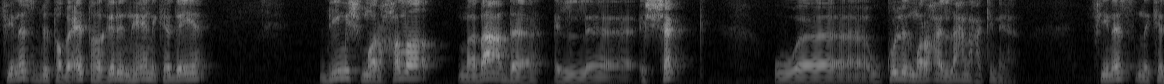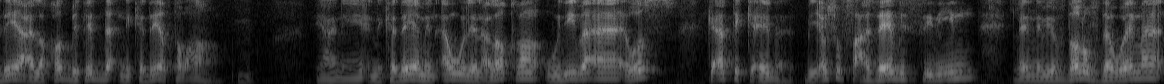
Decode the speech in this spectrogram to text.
في ناس بطبيعتها غير إن هي نكدية دي مش مرحلة ما بعد ال- الشك وكل المراحل اللي إحنا حكيناها في ناس نكدية علاقات بتبدأ نكدية بطبعها يعني نكدية من أول العلاقة ودي بقى بص كآبة الكآبة بيعيشوا في عذاب السنين لأن بيفضلوا في دوامة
